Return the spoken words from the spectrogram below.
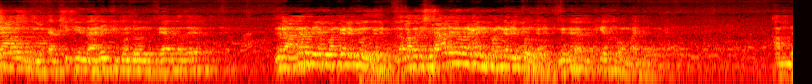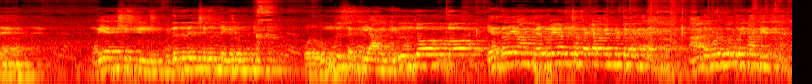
யாதவ் கட்சிக்கு இந்த அணிக்கு கொண்டு வந்து சேர்ந்தது இதுல அண்ணனுடைய பங்களிப்பு தளபதி ஸ்டாலின் அவர்களின் பங்களிப்பு மிக முக்கியத்துவம் வாய்ந்தது. அந்த முயற்சிக்கு விடுதலை சிறுத்தைகளும் ஒரு உந்து சக்தியாக இருந்தோம் என்பதை நான் பெருமையோடு சொல்ல கடமைப்பட்டு வருகிறேன் நாடு முழுக்க போய் நான் பேசினேன்.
